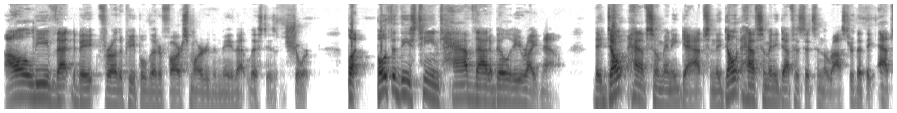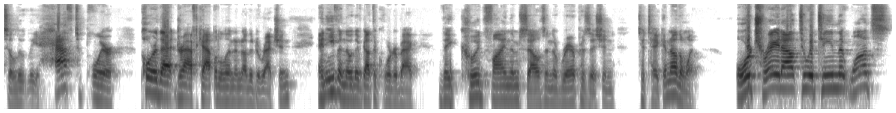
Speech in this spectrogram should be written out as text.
I'll leave that debate for other people that are far smarter than me. That list isn't short. But both of these teams have that ability right now. They don't have so many gaps and they don't have so many deficits in the roster that they absolutely have to pour, pour that draft capital in another direction. And even though they've got the quarterback, they could find themselves in the rare position to take another one or trade out to a team that wants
